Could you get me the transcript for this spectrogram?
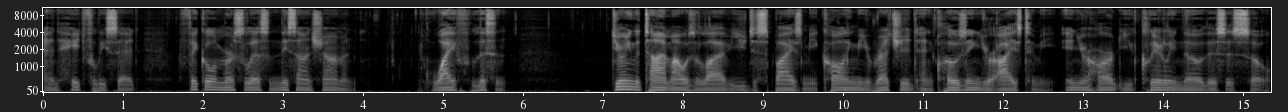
and hatefully said, Fickle, merciless Nisan shaman, wife, listen. During the time I was alive, you despised me, calling me wretched and closing your eyes to me. In your heart, you clearly know this is so.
